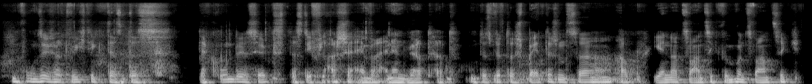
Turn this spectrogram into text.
Für uns ist halt wichtig, dass das der Kunde sagt, dass die Flasche einfach einen Wert hat. Und das wird er spätestens äh, ab Jänner 2025,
